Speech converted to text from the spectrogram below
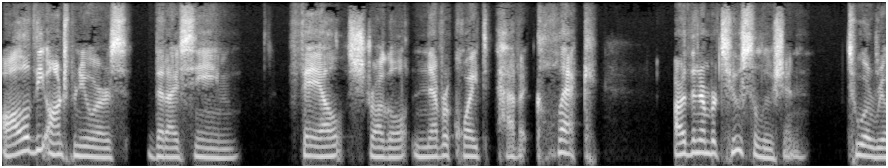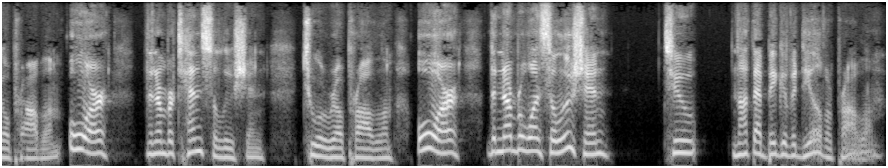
All of the entrepreneurs that I've seen fail, struggle, never quite have it click are the number two solution to a real problem or the number 10 solution to a real problem or the number one solution to not that big of a deal of a problem.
